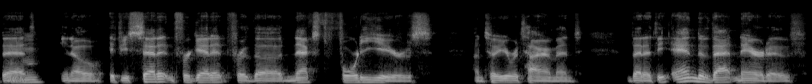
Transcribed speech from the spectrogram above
that mm-hmm you know, if you set it and forget it for the next 40 years until your retirement, that at the end of that narrative,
